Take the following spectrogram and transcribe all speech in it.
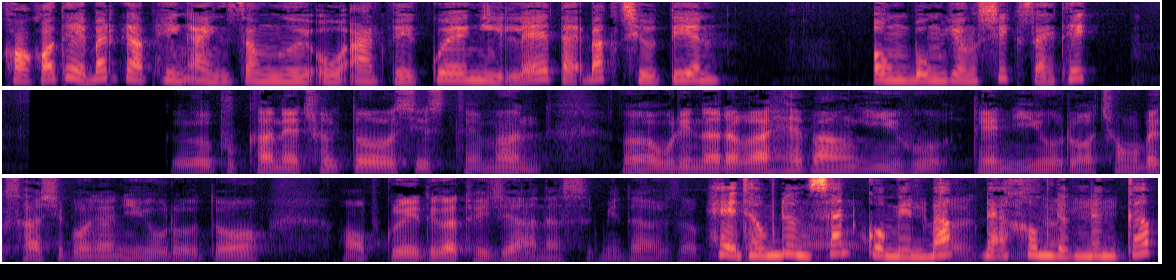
khó có thể bắt gặp hình ảnh dòng người ồ ạt về quê nghỉ lễ tại Bắc Triều Tiên. Ông Bong Young-sik giải thích. 그 북한의 철도 시스템은 어, 우리나라가 해방 이후 된 이후로 1945년 이후로도 Hệ thống đường sắt của miền Bắc đã không được nâng cấp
